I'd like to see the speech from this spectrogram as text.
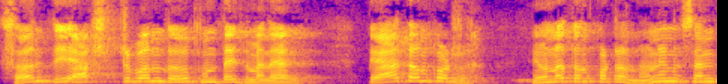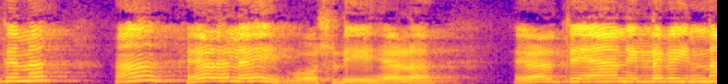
ಸಂತಿ ಅಷ್ಟು ಬಂದು ಕುಂತೈತಿ ಮನ್ಯಾಗ. ಯಾ ತಂದು ಕೊಟ್ರ? ಇವನ್ನ ತಂದು ಕೊಟ್ರನ ನಿನಗೆ ಸಂತೇನ? ಹಾಂ ಹೇಳಲೇ ಬೋಸ್ಡಿ ಹೇಳ. ಹೇಳ್ತೀಯೇನು ಇಲ್ಲಿಗ ಇನ್ನೂ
